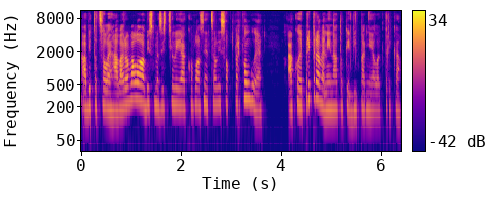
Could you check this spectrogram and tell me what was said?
aby to celé havarovalo, aby sme zistili, ako vlastne celý software funguje. Ako je pripravený na to, keď vypadne elektrika.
